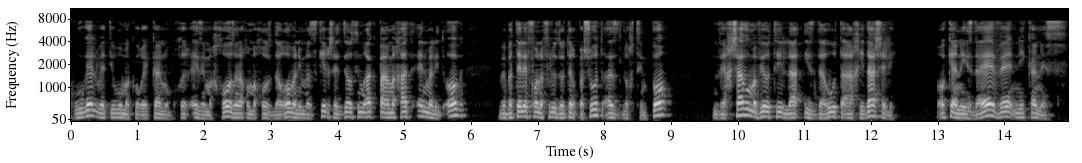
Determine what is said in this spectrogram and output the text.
גוגל, ותראו מה קורה כאן, הוא בוחר איזה מחוז, אנחנו מחוז דרום, אני מזכיר שאת זה עושים רק פעם אחת, אין מה לדאוג, ובטלפון אפילו זה יותר פשוט, אז לוחצים פה, ועכשיו הוא מביא אותי להזדהות האחידה שלי. אוקיי, אני אזדהה וניכנס.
